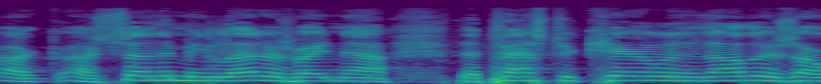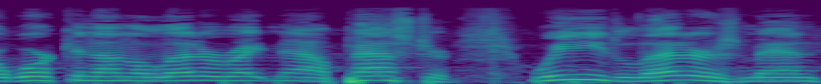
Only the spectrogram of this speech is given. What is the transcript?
are, are sending me letters right now that Pastor Carolyn and others are working on a letter right now. Pastor, we need letters, man,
